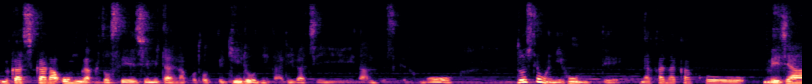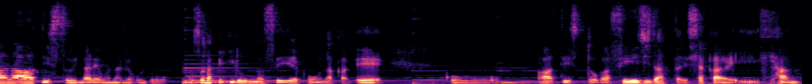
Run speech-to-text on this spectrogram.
昔から音楽と政治みたいなことって議論になりがちなんですけども、どうしても日本ってなかなかこうメジャーなアーティストになればなるほど、おそらくいろんな制約の中で、こうアーティストが政治だったり社会批判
